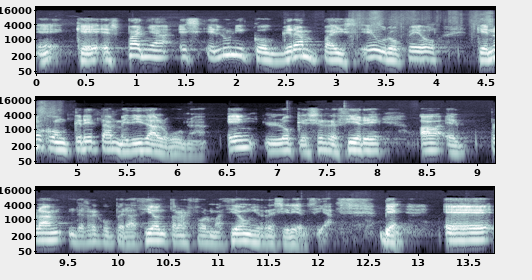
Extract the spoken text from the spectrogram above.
eh, que España es el único gran país europeo que no concreta medida alguna en lo que se refiere a el plan de recuperación, transformación y resiliencia. Bien, eh,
